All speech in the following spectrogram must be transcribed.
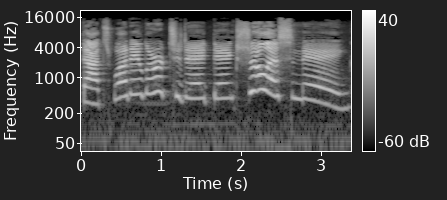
That's what I learned today. Thanks for listening.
